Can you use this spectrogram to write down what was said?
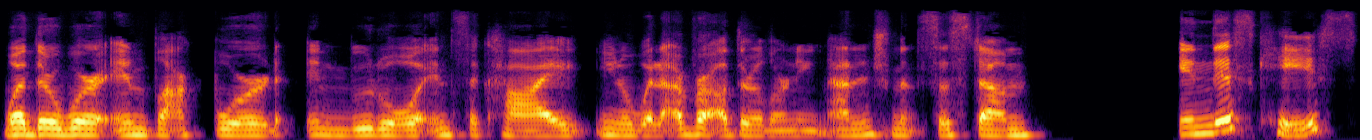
whether we're in Blackboard, in Moodle, in Sakai, you know, whatever other learning management system. In this case,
